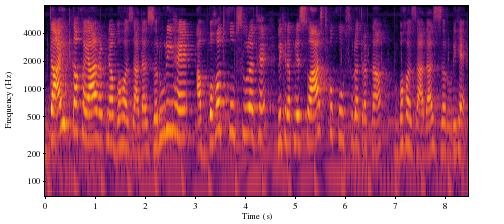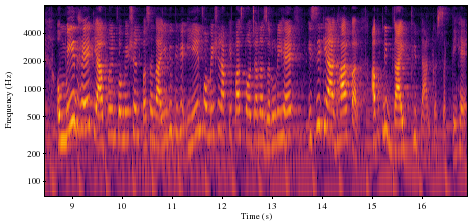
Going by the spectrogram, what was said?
डाइट का ख्याल रखना बहुत ज़्यादा ज़रूरी है। आप बहुत खूबसूरत है, लेकिन अपने स्वास्थ्य को खूबसूरत रखना बहुत ज़्यादा ज़रूरी है। उम्मीद है कि आपको इन्फॉर्मेशन पसंद आई होगी, क्योंकि ये इन्फॉर्मेशन आपके पास पहुंचाना ज़रूरी है। इसी के आधार पर आप अपनी डाइट भी प्लान कर सकती हैं।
